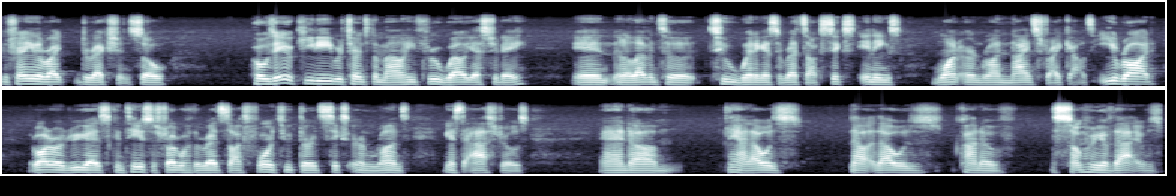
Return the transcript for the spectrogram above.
They're trending in the right direction. So Jose Urquidy returned to the mound. He threw well yesterday in an 11 to 2 win against the Red Sox. Six innings, one earned run, nine strikeouts. Erod Eduardo Rodriguez continues to struggle for the Red Sox. Four and two thirds, six earned runs against the Astros, and um, yeah, that was that, that was kind of the summary of that. It was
